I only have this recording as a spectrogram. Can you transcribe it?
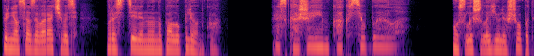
принялся заворачивать в расстеленную на полу пленку. «Расскажи им, как все было», — услышала Юля шепот,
